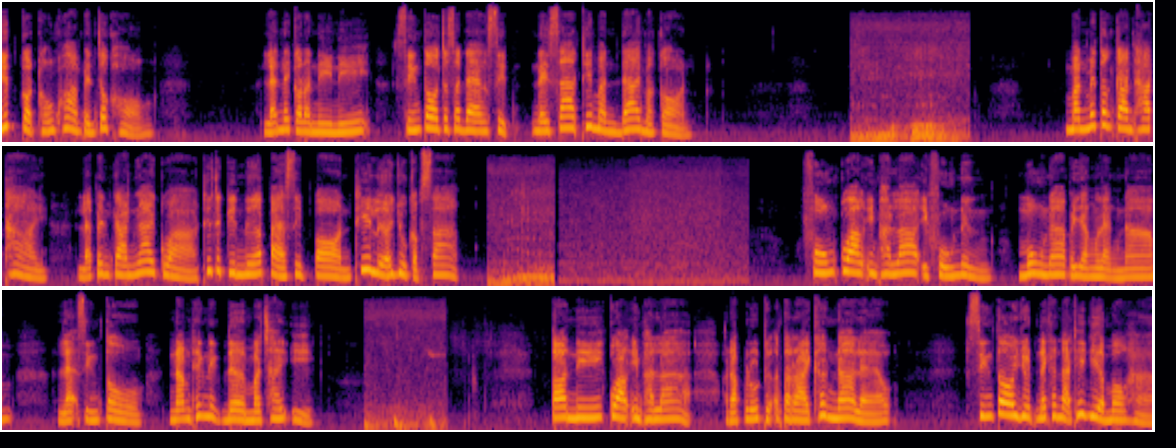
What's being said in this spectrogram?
ยึดกฎของความเป็นเจ้าของ และในกรณีนี้ สิงโตจะแสดงสิทธิ์ในซากที่มันได้มาก่อน มันไม่ต้องการท้าทาย และเป็นการง่ายกว่าที่จะกินเนื้อ 80 ปอนด์ที่เหลืออยู่กับซาก ฝูงกวางอิมพาล่าอีกฝูงหนึ่ง มุ่งหน้าไปยังแหล่งน้ำและสิงโตนำเทคนิคเดิมมาใช้อีก ตอนนี้กวางอิมพาล่ารับรู้ถึงอันตรายข้างหน้าแล้ว สิงโตหยุดในขณะที่เหยื่อมองหา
